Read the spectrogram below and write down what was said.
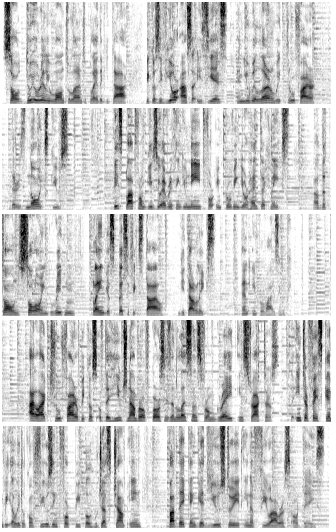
So, do you really want to learn to play the guitar? Because if your answer is yes and you will learn with TrueFire, there is no excuse. This platform gives you everything you need for improving your hand techniques, uh, the tone, soloing, rhythm, playing a specific style, guitar licks and improvising. I like TrueFire because of the huge number of courses and lessons from great instructors. The interface can be a little confusing for people who just jump in, but they can get used to it in a few hours or days.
